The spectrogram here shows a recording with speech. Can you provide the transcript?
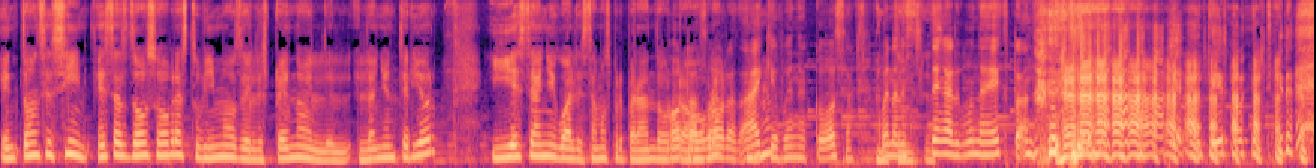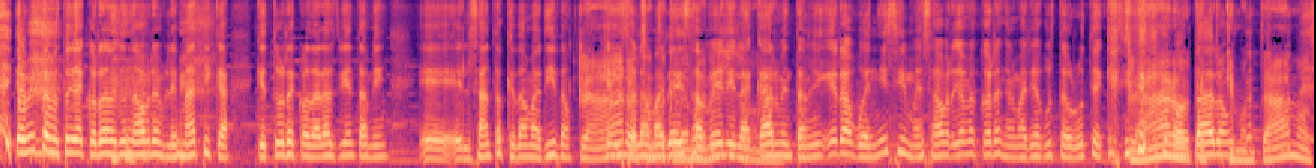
Entonces sí, estas dos obras tuvimos el estreno el año anterior y este año igual estamos preparando otra Otras obra. obras. Ay, qué buena cosa. Bueno, Entonces- necesiten alguna extra. mentira, mentira. Y ahorita me estoy acordando de una obra emblemática que tú recordarás bien también, eh, El Santo que da marido, Claro, que hizo la María Isabel y la marido. Carmen también. Era buenísima esa obra. Yo me acuerdo en el María Augusta Urrutia que, que Claro, que, montaron. que montamos.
